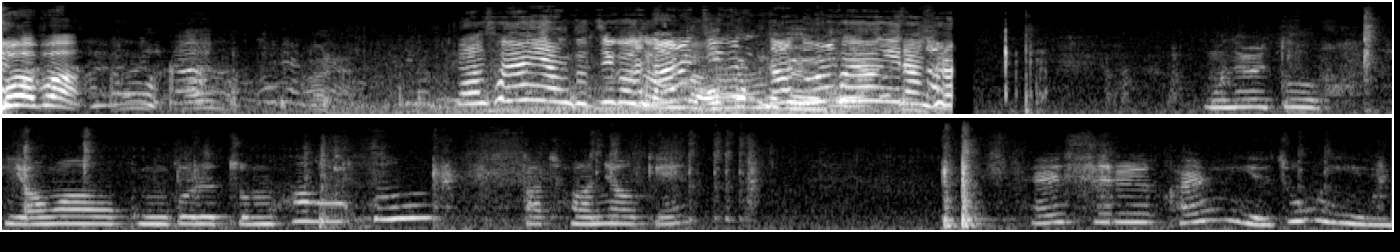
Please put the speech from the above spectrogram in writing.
뭐야 뭐야 야 소영이랑도 찍어줘. 나랑 찍어 나 너랑 소영이랑 그럼 오늘도 영어 공부를 좀 하고 나 저녁에 헬스를 갈 예정이에요.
